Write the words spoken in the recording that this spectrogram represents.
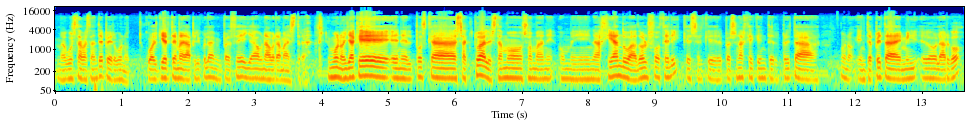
me gusta bastante, pero bueno, cualquier tema de la película me parece ya una obra maestra. Y bueno, ya que en el podcast actual estamos homenajeando homenajeando a Adolfo Celi, que es el, que, el personaje que interpreta bueno, que interpreta a Emilio Largo.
